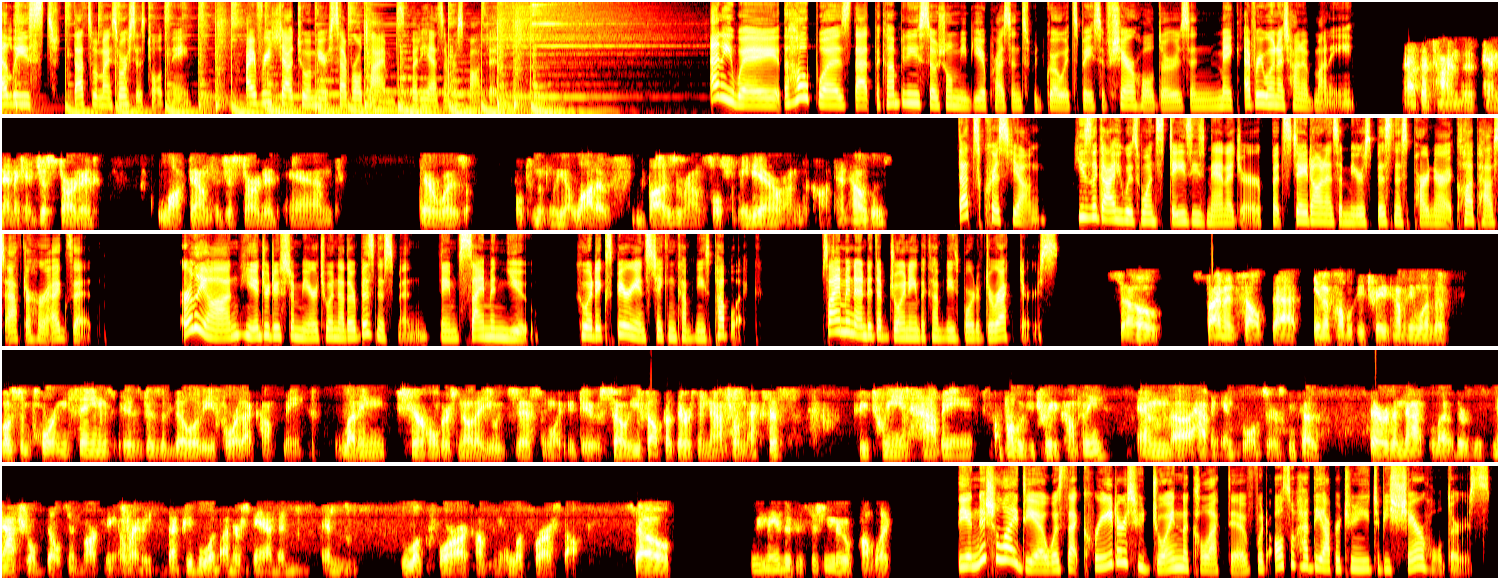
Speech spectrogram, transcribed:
At least, that's what my sources told me. I've reached out to Amir several times, but he hasn't responded. Anyway, the hope was that the company's social media presence would grow its base of shareholders and make everyone a ton of money. At the time, the pandemic had just started, lockdowns had just started, and there was ultimately a lot of buzz around social media, around the content houses. That's Chris Young. He's the guy who was once Daisy's manager, but stayed on as Amir's business partner at Clubhouse after her exit. Early on, he introduced Amir to another businessman named Simon Yu, who had experience taking companies public. Simon ended up joining the company's board of directors. So Simon felt that in a publicly traded company, one of the most important things is visibility for that company, letting shareholders know that you exist and what you do. So he felt that there was a natural nexus between having a publicly traded company and uh, having influencers because there's a nat- there's this natural built-in marketing already that people would understand and, and look for our company and look for our stock. So we made the decision to go public. The initial idea was that creators who joined the collective would also have the opportunity to be shareholders.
